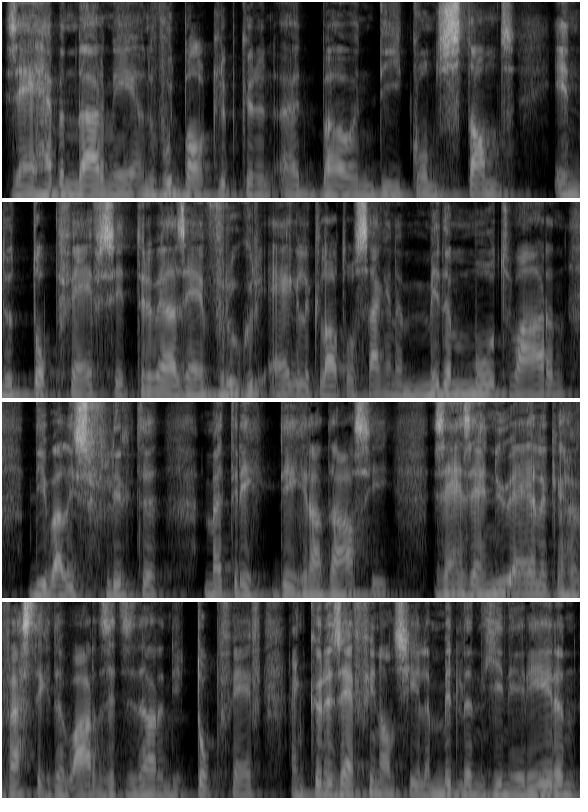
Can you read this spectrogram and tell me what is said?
Zij hebben daarmee een voetbalclub kunnen uitbouwen die constant in de top 5 zit, terwijl zij vroeger eigenlijk, laten we zeggen, een middenmoot waren die wel eens flirten met degradatie. Zijn zij nu eigenlijk een gevestigde waarde, zitten ze daar in die top 5 en kunnen zij financiële middelen genereren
